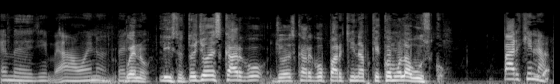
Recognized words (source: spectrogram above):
En Medellín. Ah, bueno. en Pel- Bueno, listo. Entonces yo descargo, yo descargo Parking App, que ¿cómo la busco? Parking App.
